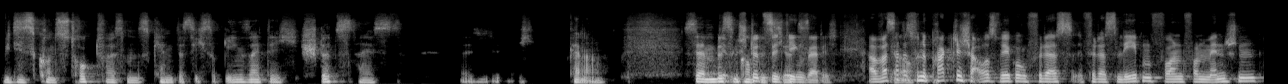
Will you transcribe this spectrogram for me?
wie dieses Konstrukt, falls man es kennt, das sich so gegenseitig stützt, heißt, ich, keine Ahnung. Ist ja ein bisschen Stützt sich gegenseitig. Aber was genau. hat das für eine praktische Auswirkung für das, für das Leben von, von Menschen,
